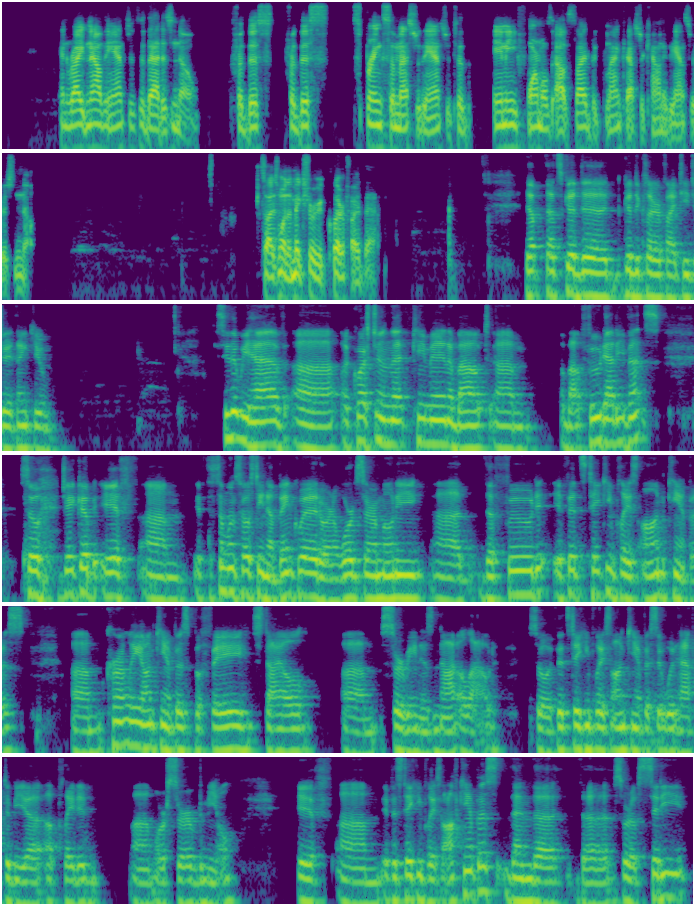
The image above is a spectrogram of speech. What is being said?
And right now the answer to that is no. For this for this spring semester, the answer to any formals outside the Lancaster County, the answer is no. So I just wanted to make sure we clarified that. Yep, that's good to good to clarify, TJ. Thank you. see that we have uh, a question that came in about um, about food at events. So, Jacob, if um, if someone's hosting a banquet or an award ceremony, uh, the food, if it's taking place on campus, um, currently on campus, buffet style um, serving is not allowed. So, if it's taking place on campus, it would have to be a, a plated um, or served meal. If um, if it's taking place off campus, then the the sort of city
